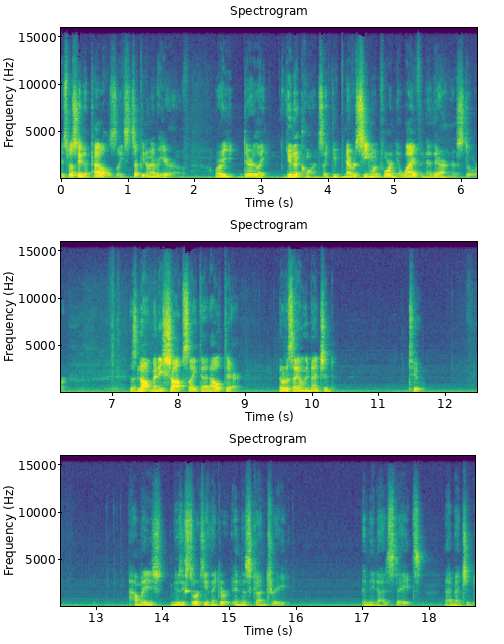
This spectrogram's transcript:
especially the pedals, like stuff you don't ever hear of, or they're like unicorns, like you've never seen one before in your life, and they're there in their store. There's not many shops like that out there. Notice I only mentioned two. How many music stores do you think are in this country, in the United States? And I mentioned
